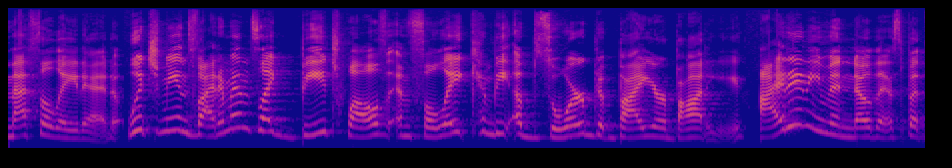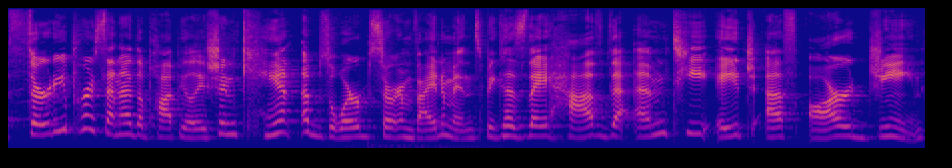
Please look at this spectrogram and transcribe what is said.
methylated, which means vitamins like B12 and folate can be absorbed by your body. I didn't even know this, but 30% of the population can't absorb certain vitamins because they have the MTHFR gene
